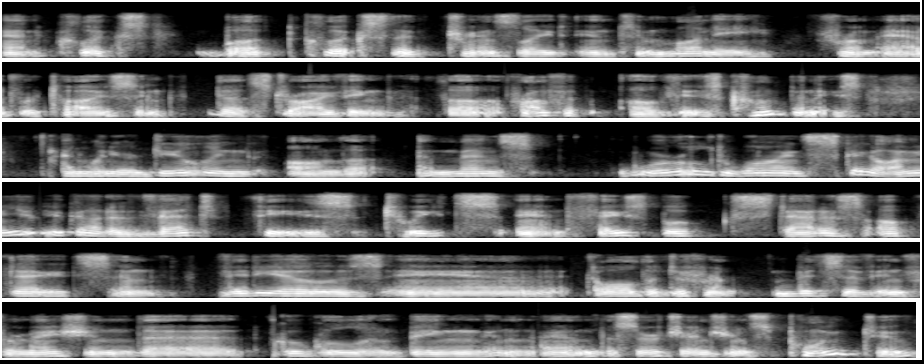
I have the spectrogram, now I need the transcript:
and clicks, but clicks that translate into money from advertising that's driving the profit of these companies. And when you're dealing on the immense worldwide scale. I mean, you, you got to vet these tweets and Facebook status updates and videos and all the different bits of information that Google and Bing and, and the search engines point to.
